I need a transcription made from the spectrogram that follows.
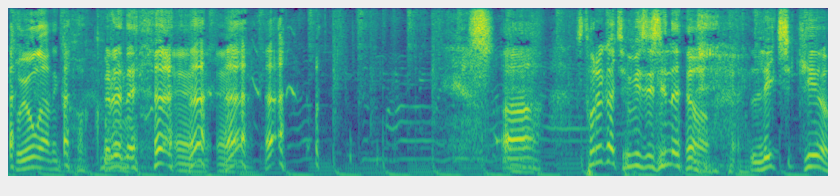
도용하는 것 같고. 그러네. 예, 예. 아, 스토리가 재밌으시네요. 리치 킴.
